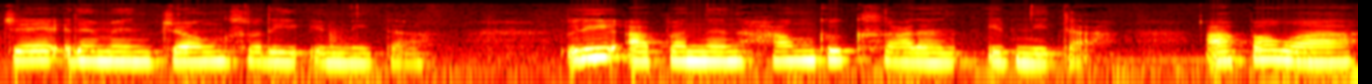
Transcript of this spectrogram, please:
제 이름은 정소리입니다. 우리 아빠는 한국 사람입니다. 아빠와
